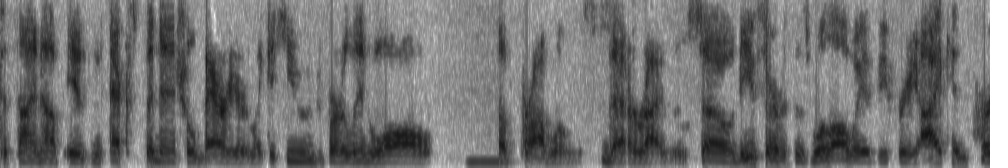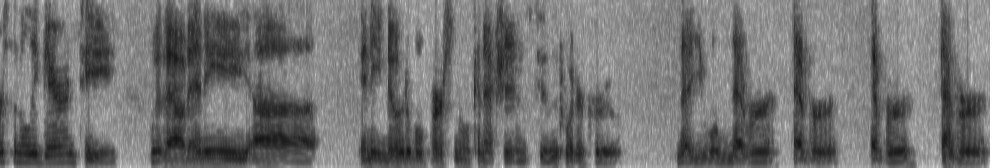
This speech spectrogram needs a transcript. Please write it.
to sign up is an exponential barrier, like a huge Berlin Wall of problems that arises. So these services will always be free. I can personally guarantee, without any uh, any notable personal connections to the Twitter crew, that you will never, ever, ever, ever,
